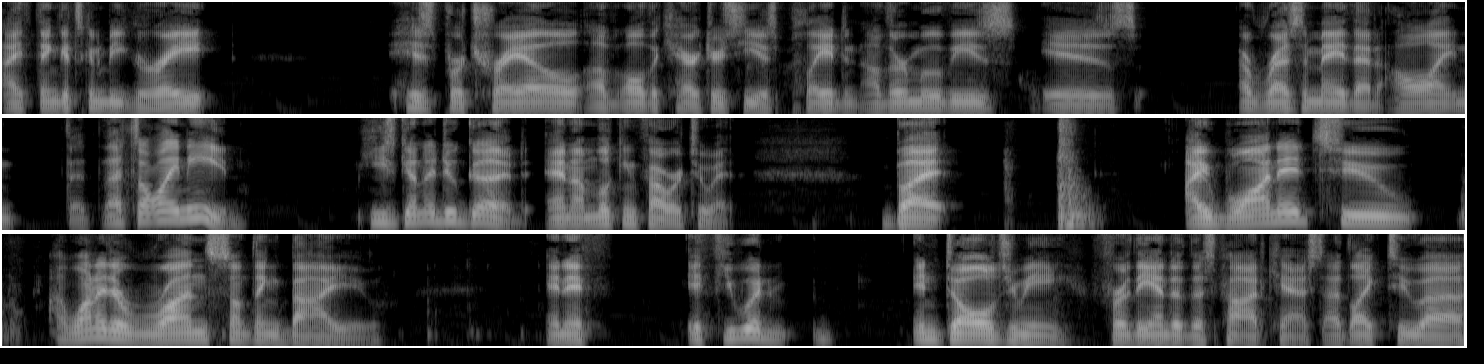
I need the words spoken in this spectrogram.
I think it's going to be great. His portrayal of all the characters he has played in other movies is a resume that all I that, that's all I need. He's going to do good and I'm looking forward to it. But I wanted to I wanted to run something by you. And if if you would indulge me for the end of this podcast, I'd like to uh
